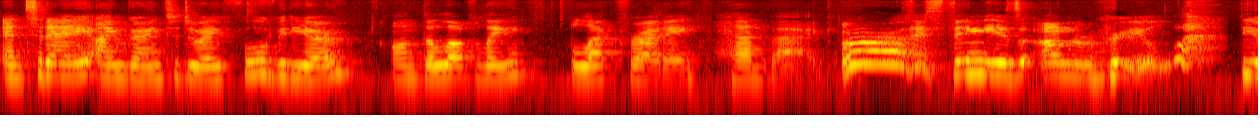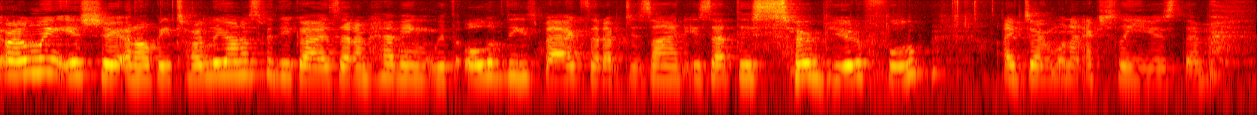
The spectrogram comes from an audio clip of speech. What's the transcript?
And today I'm going to do a full video on the lovely Black Friday handbag. Oh, this thing is unreal. the only issue, and I'll be totally honest with you guys, that I'm having with all of these bags that I've designed is that they're so beautiful. I don't want to actually use them.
